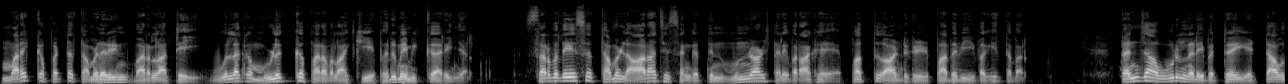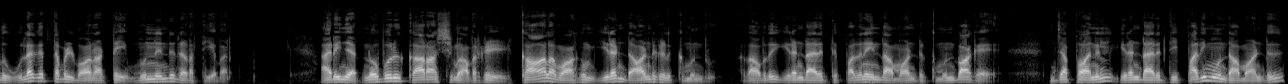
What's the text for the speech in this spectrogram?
மறைக்கப்பட்ட தமிழரின் வரலாற்றை உலகம் முழுக்க பரவலாக்கிய பெருமைமிக்க அறிஞர். சர்வதேச தமிழ் ஆராய்ச்சி சங்கத்தின் முன்னாள் தலைவராக பத்து ஆண்டுகள் பதவி வகித்தவர். தஞ்சாவூரில் நடைபெற்ற எட்டாவது உலகத் தமிழ் மாநாட்டை முன்னின்று நடத்தியவர். அறிஞர் நொபுரு காராஷிமா அவர்கள் காலமாகும் இரண்டு ஆண்டுகளுக்கு முன்பு அதாவது இரண்டாயிரத்தி பதினைந்தாம் ஆண்டுக்கு முன்பாக ஜப்பானில் இரண்டாயிரத்தி பதிமூன்றாம் ஆண்டு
